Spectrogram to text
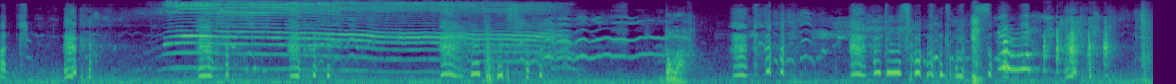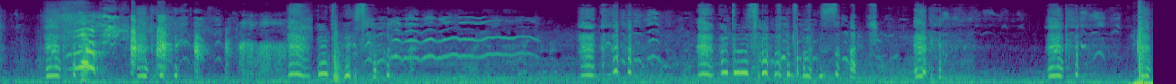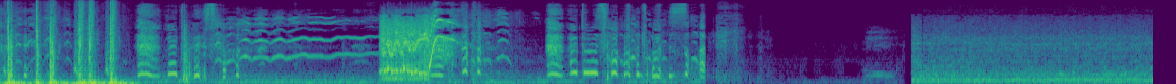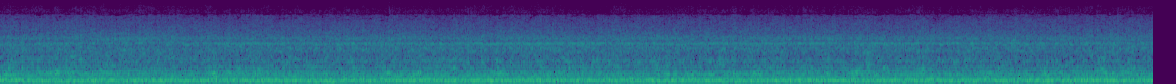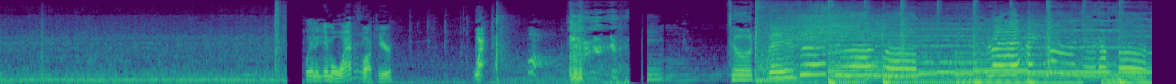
massage. Don't laugh. I so much massage. I so I do so much massage. I do so I do so much massage. Playing a game of whack fuck here. Whack. chợt về giữa sương mờ rồi anh ngỡ như đang mơ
